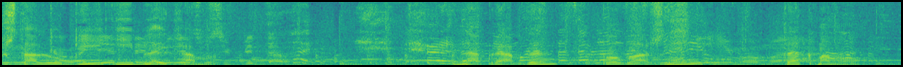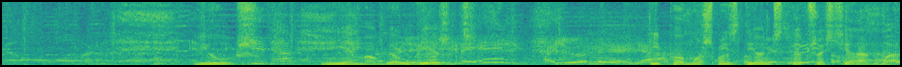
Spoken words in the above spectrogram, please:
sztalugi i blejtram. Naprawdę? Poważnie? Tak, mamo. Już. Nie mogę uwierzyć. I pomóż mi zdjąć te prześcieradła.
